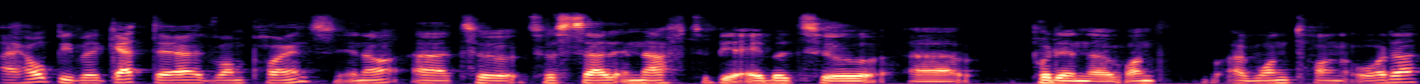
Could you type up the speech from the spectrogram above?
I hope we will get there at one point, you know, uh, to to sell enough to be able to uh, put in a one a one ton order.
